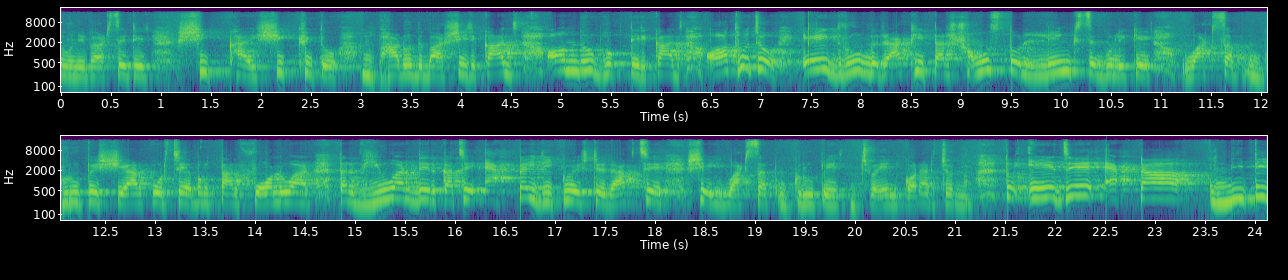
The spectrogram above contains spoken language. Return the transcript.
ইউনিভার্সিটির শিক্ষায় শিক্ষিত ভারতবাসীর কাজ, অন্ধভক্তির কাজ, অথচ এই ধ্রুব রাঠি তার সমস্ত লিঙ্কসগুলিকে হোয়াটসঅ্যাপ গ্রুপে শেয়ার করছে এবং তার ফলোয়ার তার ভিউয়ারদের কাছে একটাই রিকোয়েস্টে রাখছে সেই হোয়াটসঅ্যাপ গ্রুপে জয়েন করার জন্য। তো এ যে একটা নীতি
